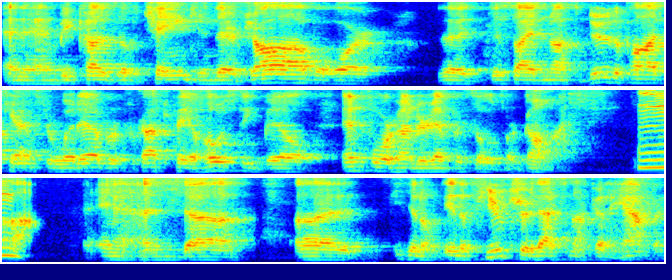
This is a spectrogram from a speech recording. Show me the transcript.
and then because of a change in their job or they decided not to do the podcast or whatever, forgot to pay a hosting bill, and 400 episodes are gone. Mm. Uh, and uh, uh, you know, in the future, that's not going to happen.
